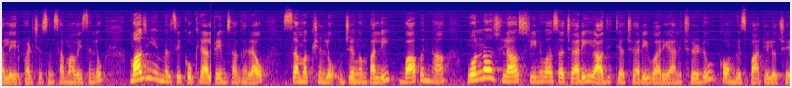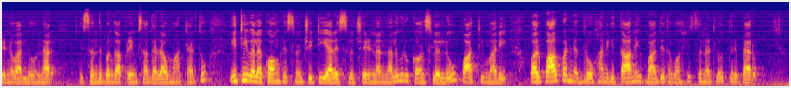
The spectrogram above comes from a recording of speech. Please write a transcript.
తల్లి ఏర్పాటు చేసిన సమావేశంలో మాజీ ఎమ్మెల్సీ కుక్రాల ప్రేమసాగర్ రావు సమక్షంలో జంగంపల్లి బాపన్న మొన్నోజ్ల శ్రీనివాసాచారి ఆదిత్యాచారి వారి అనుచరులు కాంగ్రెస్ పార్టీలో చేరిన వారిలో ఉన్నారు. ఈ సందర్భంగా ప్రేమసాగర్ రావు మాట్లాడుతూ ఇటీవల కాంగ్రెస్ నుంచి టీఆర్ఎస్లో చేరిన నలుగురు కౌన్సిలర్లు పార్టీ మారి వారు పాల్పడిన ద్రోహానికి తానే బాధ్యత వహిస్తున్నట్లు తెలిపారు.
